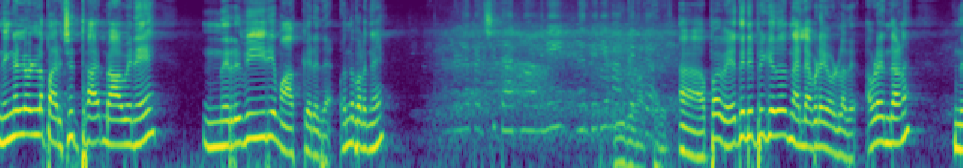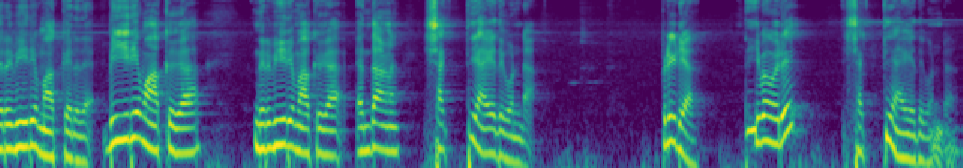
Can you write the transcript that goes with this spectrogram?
നിങ്ങളിലുള്ള പരിശുദ്ധാത്മാവിനെ നിർവീര്യമാക്കരുത്. ഒന്ന് പറഞ്ഞേ. ആ അപ്പോൾ വേദനിപ്പിക്കരുത് എന്നല്ല അവിടെ ഉള്ളത്. അവിടെ എന്താണ്? നിർവീര്യമാക്കരുത്. വീര്യമാക്കുക നിർവീര്യമാക്കുക എന്താണ്? ശക്തിയായത് കൊണ്ടാണ് പിടികിടിയ. ദൈവം ഒരു ശക്തിയായത് കൊണ്ടാണ്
